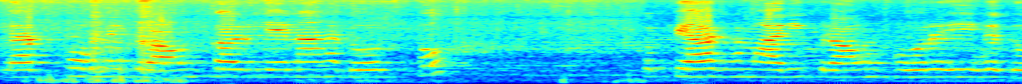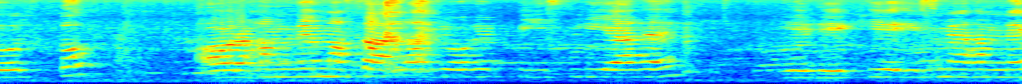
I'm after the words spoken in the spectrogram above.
प्याज को हमें ब्राउन कर लेना है दोस्तों। तो प्याज हमारी ब्राउन हो रही है दोस्तों, और हमने मसाला जो है पीस लिया है। ये देखिए, इसमें हमने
